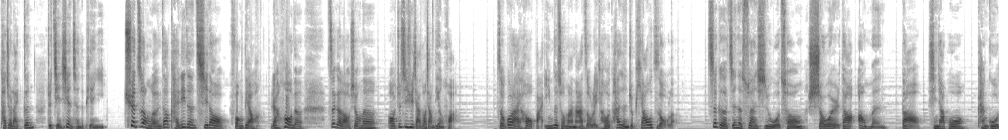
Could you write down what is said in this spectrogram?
他就来跟，就捡现成的便宜。却中了，你知道凯蒂真的气到疯掉。然后呢，这个老兄呢，哦，就继续假装讲电话，走过来后把赢的筹码拿走了以后，他人就飘走了。这个真的算是我从首尔到澳门到新加坡看过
